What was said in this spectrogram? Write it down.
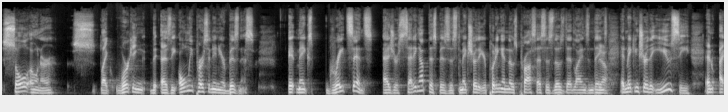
sole owner, like working the, as the only person in your business, it makes great sense as you're setting up this business to make sure that you're putting in those processes, those deadlines and things, Yeah. and making sure that you see. And I,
